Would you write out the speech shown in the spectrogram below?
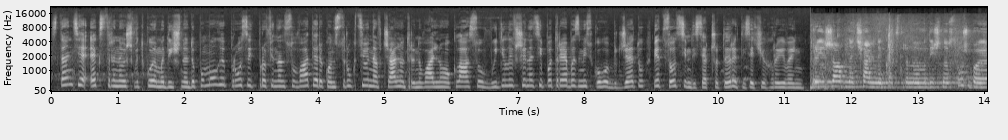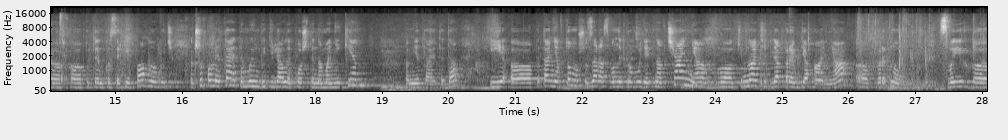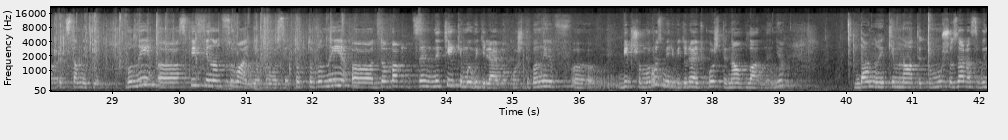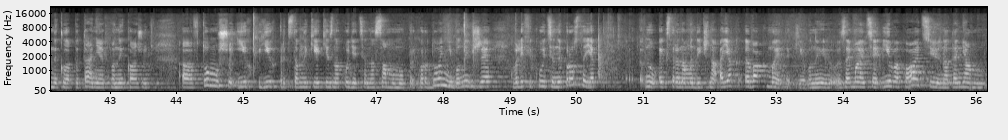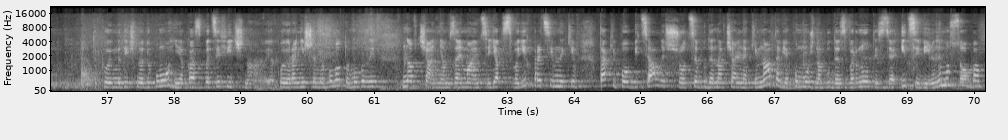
Станція екстреної швидкої медичної допомоги просить профінансувати реконструкцію навчально-тренувального класу, виділивши на ці потреби з міського бюджету 574 тисячі гривень. Приїжджав начальник екстреної медичної служби е, Бутенко Сергій Павлович. Якщо пам'ятаєте, ми їм виділяли кошти на манікен. Пам'ятаєте, да? І е, питання в тому, що зараз вони проводять навчання в кімнаті для перевдягання е, ну, своїх е, представників. Вони е, співфінансування просять, тобто вони е, це не тільки ми виділяємо кошти, вони в більшому розмірі виділяють кошти на обладнання даної кімнати, тому що зараз виникло питання, як вони кажуть, в тому, що їх, їх представники, які знаходяться на самому прикордонні, вони вже кваліфікуються не просто як ну, екстрена медична, а як евак-медики. Вони займаються і евакуацією, наданням такої медичної допомоги, яка специфічна, якої раніше не було. Тому вони навчанням займаються як своїх працівників, так і пообіцяли, що це буде навчальна кімната, в яку можна буде звернутися і цивільним особам.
